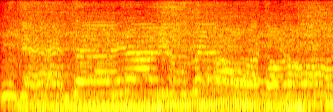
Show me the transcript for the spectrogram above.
現代な夢の後の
